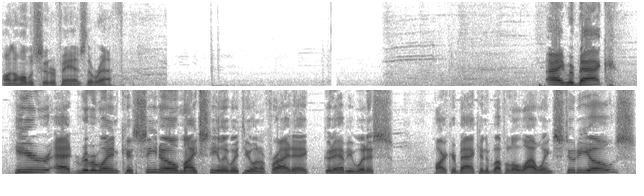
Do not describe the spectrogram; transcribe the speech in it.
on the home of Sooner fans, the Ref. All right, we're back here at Riverwind Casino. Mike Steely with you on a Friday. Good to have you with us. Parker back in the Buffalo Wild Wings studios.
